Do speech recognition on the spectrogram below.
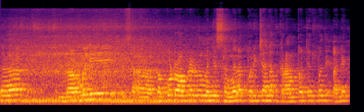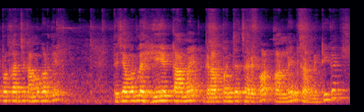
तर नॉर्मली कम्प्युटर ऑपरेटर म्हणजे संगणक परिचालक ग्रामपंचायतमध्ये अनेक प्रकारचे कामं करते. त्याच्यामधलं हे एक काम आहे ग्रामपंचायतचा रेकॉर्ड ऑनलाईन करणे ठीक आहे?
